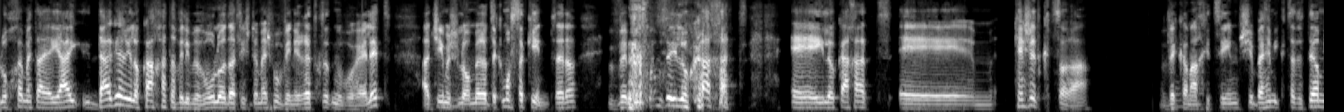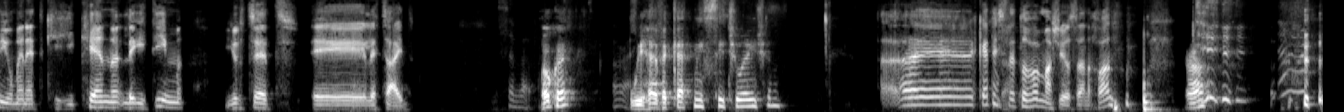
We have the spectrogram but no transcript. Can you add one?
לוחמת AI, דאגר היא לוקחת, אבל היא בבירור לא יודעת להשתמש בו, והיא נראית קצת מבוהלת, עד שאימא שלו אומרת, זה כמו סכין, בסדר? ובמקום זה היא לוקחת, אה, היא לוקחת אה, קשת קצרה וכמה חיצים, שבהם היא קצת יותר מיומנת, כי היא כן לעיתים יוצאת אה, לציד. סבבה. אוקיי, we have a Katniss situation, אה, קטניס זה טובה מה שהיא עושה, נכון?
